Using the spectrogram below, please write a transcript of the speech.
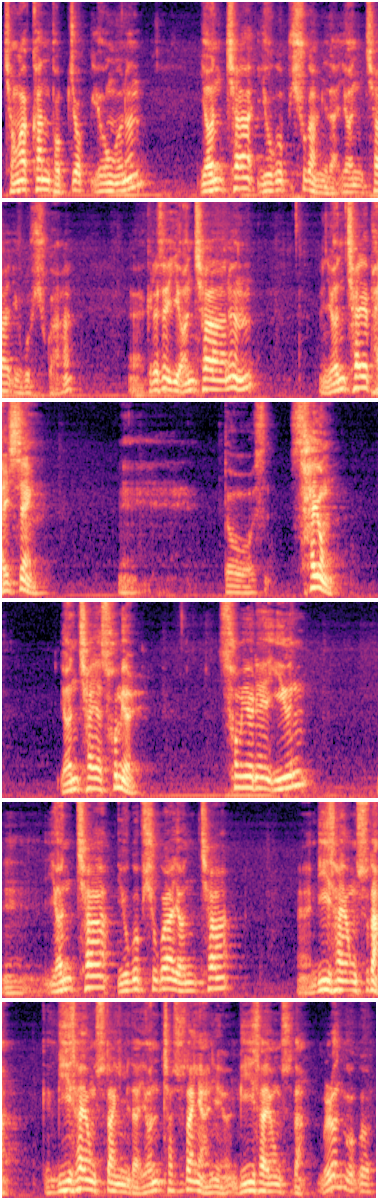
정확한 법적 용어는 연차 유급 휴가입니다. 연차 유급 휴가. 예, 그래서 이 연차는 연차의 발생, 예, 또 사용, 연차의 소멸, 소멸에 이은 예, 연차 유급 휴가, 연차 예, 미사용 수당, 그 미사용 수당입니다. 연차 수당이 아니에요. 미사용 수당. 물론 뭐그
